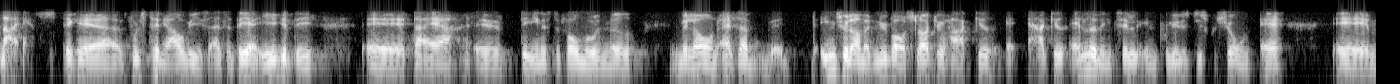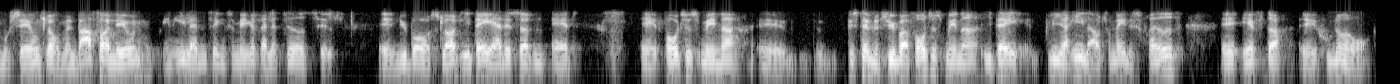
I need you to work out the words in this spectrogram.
Nej, det kan jeg fuldstændig afvise. Altså det er ikke det, øh, der er øh, det eneste formål med, med loven. Altså, ingen tvivl om, at Nyborg Slot jo har givet, har givet anledning til en politisk diskussion af øh, museumsloven. Men bare for at nævne en helt anden ting, som ikke er relateret til øh, Nyborg Slot. I dag er det sådan, at øh, fortidsminder, øh, bestemte typer af fortidsminder i dag bliver helt automatisk fredet øh, efter øh, 100 år.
